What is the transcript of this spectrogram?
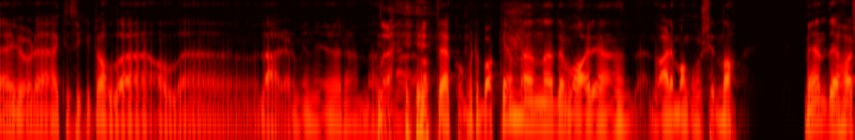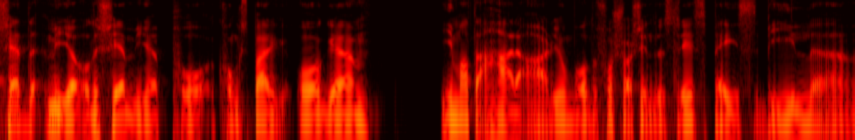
jeg gjør det. Det er ikke sikkert alle, alle lærerne mine gjør det, men eh, at jeg kommer tilbake. Men eh, det var eh, Nå er det mange år siden, da. Men det har skjedd mye, og det skjer mye på Kongsberg. Og i og med at her er det jo både forsvarsindustri, space, bil, eh,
